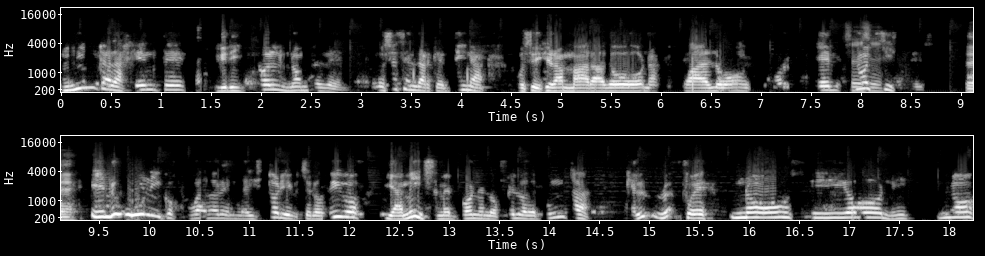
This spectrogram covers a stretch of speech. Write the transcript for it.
nunca la gente gritó el nombre de él. Como se hace en la Argentina, pues si dijeran Maradona o Alonso, no existe eso. El único jugador en la historia, se lo digo, y a mí se me ponen los pelos de punta, que fue no Sioni, no,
